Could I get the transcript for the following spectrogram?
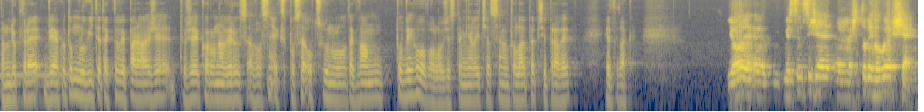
Pane doktore, vy jako to mluvíte, tak to vypadá, že to, že je koronavirus a vlastně expo se odsunulo, tak vám to vyhovovalo, že jste měli čas se na to lépe připravit? Je to tak? Jo, myslím si, že, že to vyhovuje všem.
